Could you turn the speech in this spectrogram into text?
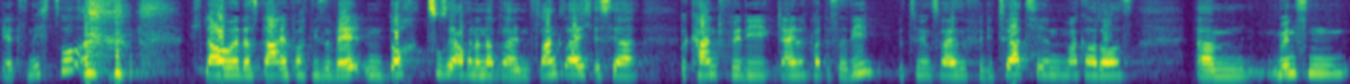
jetzt nicht so. Ich glaube, dass da einfach diese Welten doch zu sehr aufeinander prallen. Frankreich ist ja bekannt für die kleine Patisserie, beziehungsweise für die Törtchen, Macarons. Ähm, München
